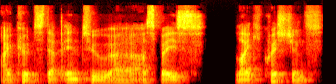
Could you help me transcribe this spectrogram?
I could step into uh, a space like Christians.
